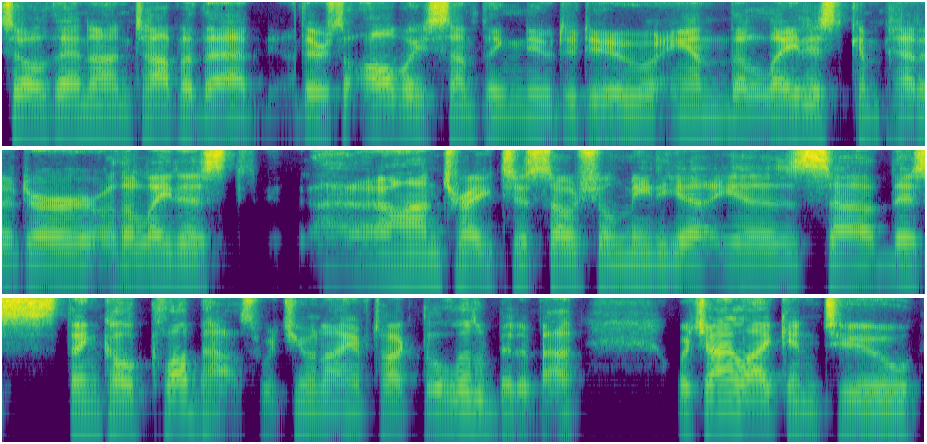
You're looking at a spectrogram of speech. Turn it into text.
So then, on top of that, there's always something new to do. And the latest competitor or the latest uh, entree to social media is uh, this thing called Clubhouse, which you and I have talked a little bit about, which I liken to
